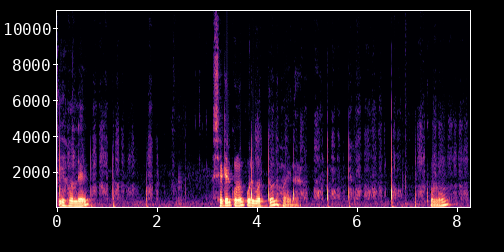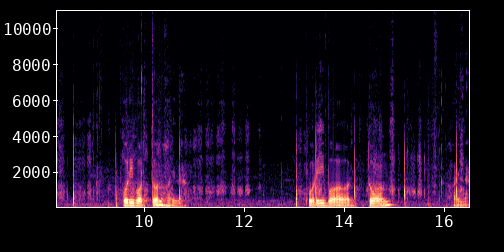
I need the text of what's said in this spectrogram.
তি হলে সেটের কোনো পরিবর্তন হয় না। কোনো পরিবর্তন হয় না। পরিবর্তন হয় না।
